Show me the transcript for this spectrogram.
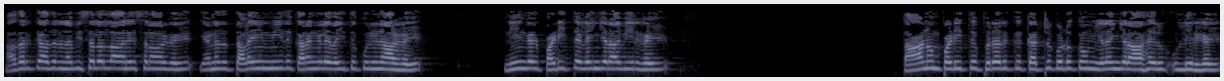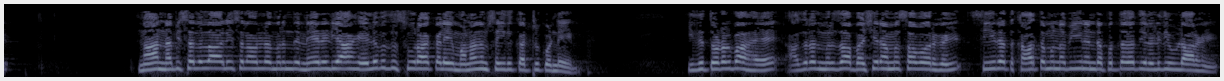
அதற்கு அதில் நபி சொல்லா அலிஸ்லாம் அவர்கள் எனது தலையின் மீது கரங்களை வைத்து கூறினார்கள். நீங்கள் படித்த இளைஞராவீர்கள். தானும் படித்து பிறருக்கு கற்றுக் கொடுக்கும் இளைஞராக உள்ளீர்கள். நான் நபி சொல்லா அலைஹி அவர்களிடமிருந்து நேரடியாக எழுபது சூறாக்களை மனனம் செய்து கற்றுக்கொண்டேன் இது தொடர்பாக ஹசரத் மிர்சா பஷீர் அமசாப் அவர்கள் சீரத் காத்தமு நபீன் என்ற புத்தகத்தில் எழுதியுள்ளார்கள்.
